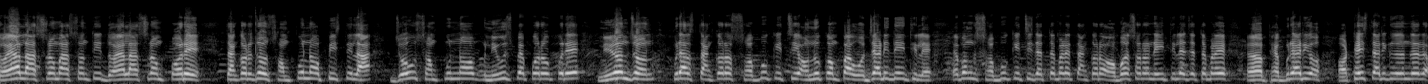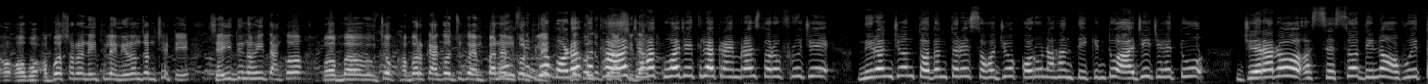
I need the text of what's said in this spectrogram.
ଦୟାଲ ଆଶ୍ରମ ଆସନ୍ତି ଦୟାଲ ଆଶ୍ରମ ପରେ ତାଙ୍କର ଯେଉଁ ସମ୍ପୂର୍ଣ୍ଣ ଅଫିସ୍ ଥିଲା ଯେଉଁ ସମ୍ପୂର୍ଣ୍ଣ ନ୍ୟୁଜ୍ ପେପର ଉପରେ ନିରଞ୍ଜନ ପୁରା ତାଙ୍କର ସବୁକିଛି ଅନୁକମ୍ପା ଓଜାଡ଼ି ଦେଇଥିଲେ ଏବଂ ସବୁକିଛି ଯେତେବେଳେ ତାଙ୍କର ଅବସର ନେଇଥିଲେ ଯେତେବେଳେ ଫେବୃଆରୀ ଅଠେଇଶ ତାରିଖ ଦିନ ଅବସର ନେଇଥିଲେ ନିରଞ୍ଜନ ସେଠୀ ସେହିଦିନ ହିଁ ତାଙ୍କ ଯୋଉ ଖବରକାଗଜକୁ ଏମ୍ପାନେଲ କରିଥିଲେ ଯାହା କୁହାଯାଇଥିଲା କ୍ରାଇମବ୍ରାଞ୍ଚ ତରଫରୁ ଯେ ନିରଞ୍ଜନ ତଦନ୍ତରେ ସହଯୋଗ କରୁନାହାନ୍ତି କିନ୍ତୁ ଆଜି ଯେହେତୁ ଜେରାର ଶେଷ ଦିନ ହୁଏତ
